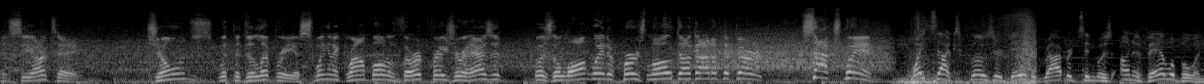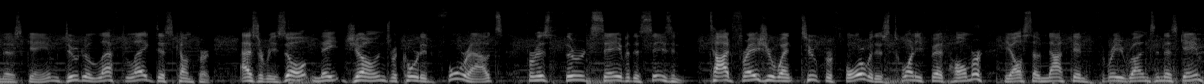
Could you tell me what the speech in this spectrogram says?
Inciarte. Jones with the delivery. A swing and a ground ball to third. Frazier has it. Goes the long way to first. Low. Dug out of the dirt. Sox win. White Sox closer David Robertson was unavailable in this game due to left leg discomfort. As a result, Nate Jones recorded four outs for his third save of the season. Todd Frazier went two for four with his 25th homer. He also knocked in three runs in this game.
